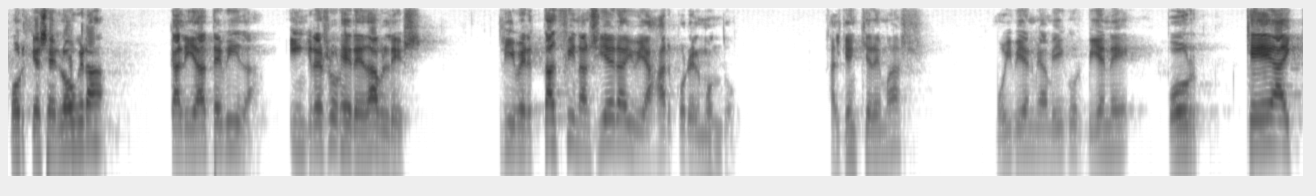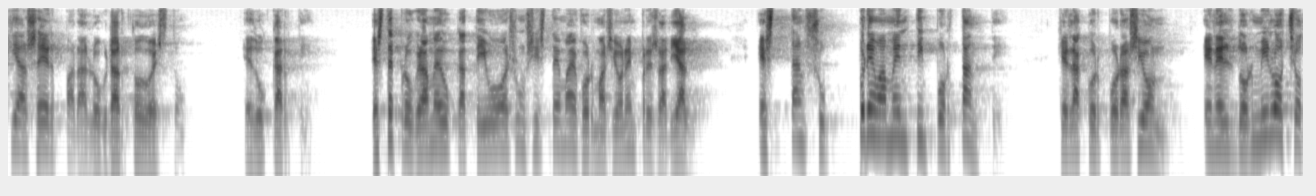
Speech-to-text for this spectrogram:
Porque se logra calidad de vida, ingresos heredables, libertad financiera y viajar por el mundo. ¿Alguien quiere más? Muy bien, mi amigo, viene por qué hay que hacer para lograr todo esto. Educarte. Este programa educativo es un sistema de formación empresarial. Es tan supremamente importante que la corporación en el 2008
